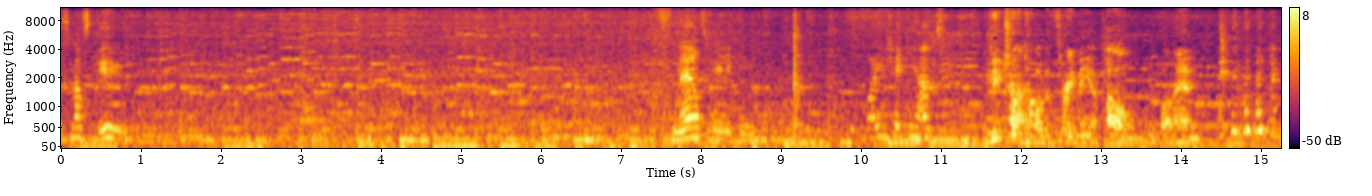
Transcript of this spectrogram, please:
It smells good. Smells really good. Why are you shaking hands? You try to hold a three metre pole with one hand.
